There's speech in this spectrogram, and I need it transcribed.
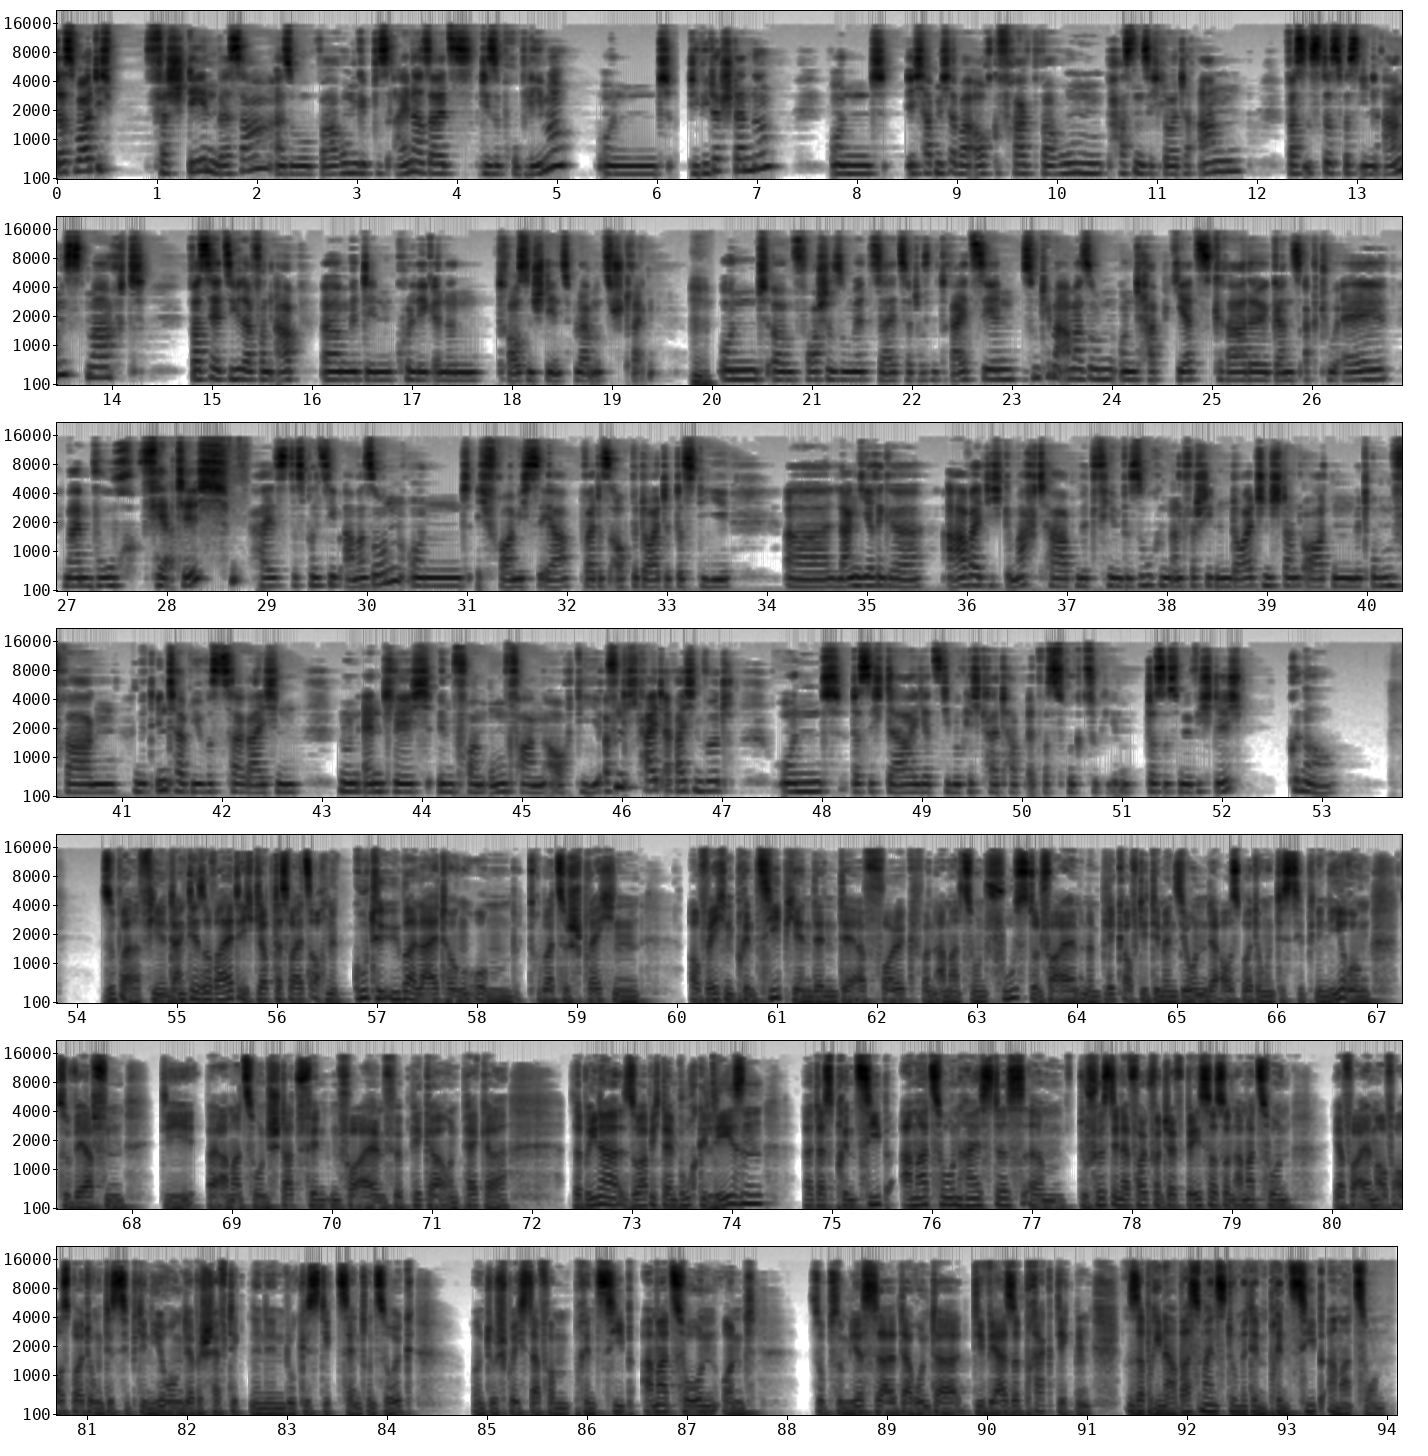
Das wollte ich verstehen besser. Also warum gibt es einerseits diese Probleme und die Widerstände? Und ich habe mich aber auch gefragt, warum passen sich Leute an? Was ist das, was ihnen Angst macht? Was hält sie davon ab, äh, mit den KollegInnen draußen stehen zu bleiben und zu streiken? Mhm. und ähm, forsche somit seit 2013 zum Thema Amazon und habe jetzt gerade ganz aktuell mein Buch fertig. Heißt das Prinzip Amazon und ich freue mich sehr, weil das auch bedeutet, dass die äh, langjährige Arbeit, die ich gemacht habe, mit vielen Besuchen an verschiedenen deutschen Standorten, mit Umfragen, mit Interviews zu erreichen, nun endlich im vollen Umfang auch die Öffentlichkeit erreichen wird und dass ich da jetzt die Möglichkeit habe, etwas zurückzugeben. Das ist mir wichtig. Genau. Super, vielen Dank dir soweit. Ich glaube, das war jetzt auch eine gute Überleitung, um drüber zu sprechen, auf welchen Prinzipien denn der Erfolg von Amazon fußt und vor allem einen Blick auf die Dimensionen der Ausbeutung und Disziplinierung zu werfen, die bei Amazon stattfinden, vor allem für Picker und Packer. Sabrina, so habe ich dein Buch gelesen. Äh, das Prinzip Amazon heißt es. Ähm, du führst den Erfolg von Jeff Bezos und Amazon ja vor allem auf Ausbeutung und Disziplinierung der Beschäftigten in den Logistikzentren zurück. Und du sprichst da vom Prinzip Amazon und subsumierst da darunter diverse Praktiken. Sabrina, was meinst du mit dem Prinzip Amazon?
